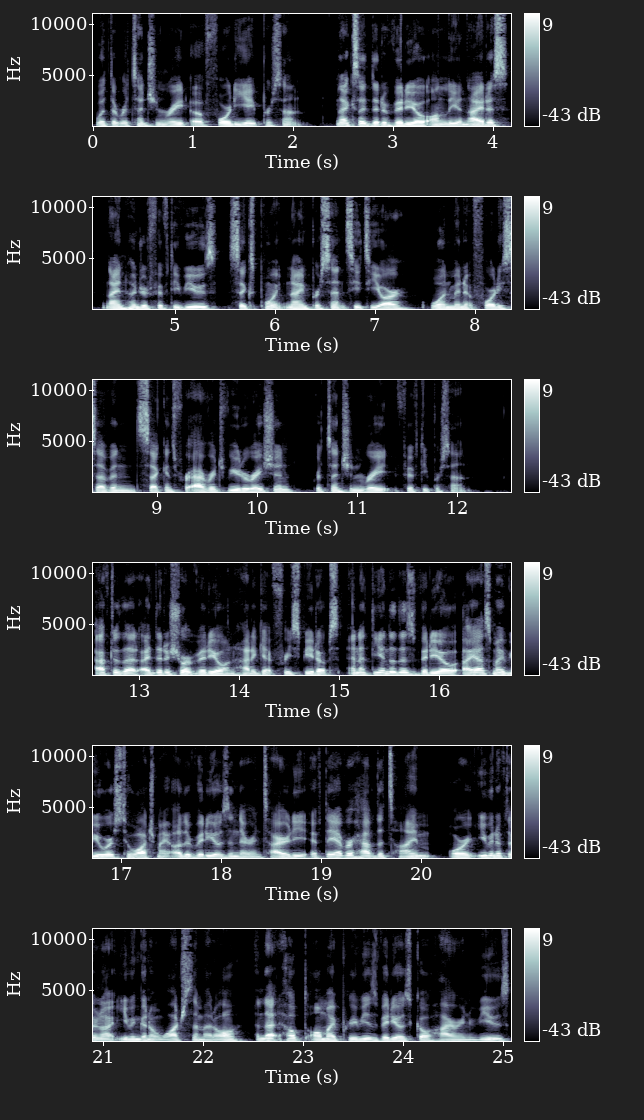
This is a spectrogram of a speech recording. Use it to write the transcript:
with a retention rate of 48%. Next, I did a video on Leonidas, 950 views, 6.9% CTR, 1 minute 47 seconds for average view duration, retention rate 50%. After that, I did a short video on how to get free speedups, and at the end of this video, I asked my viewers to watch my other videos in their entirety if they ever have the time, or even if they're not even going to watch them at all, and that helped all my previous videos go higher in views,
